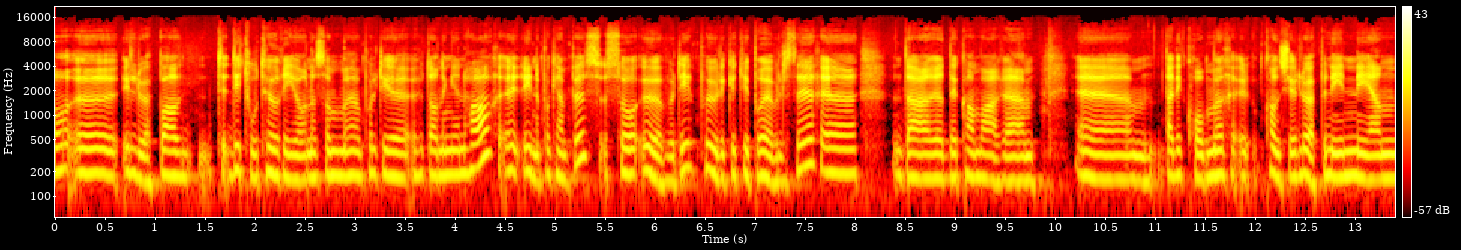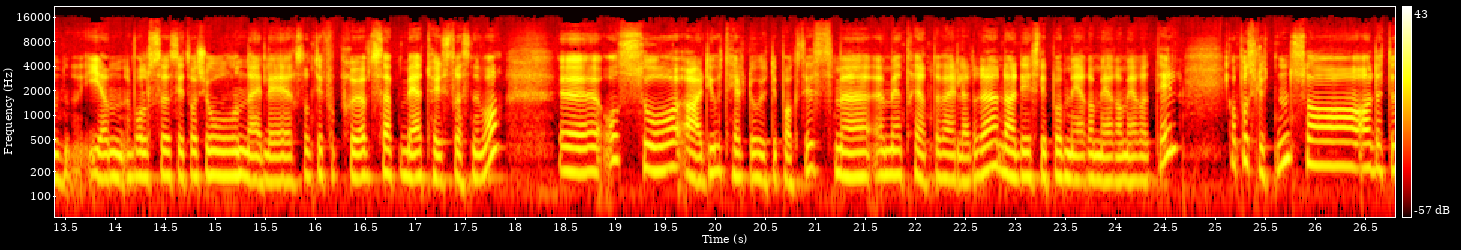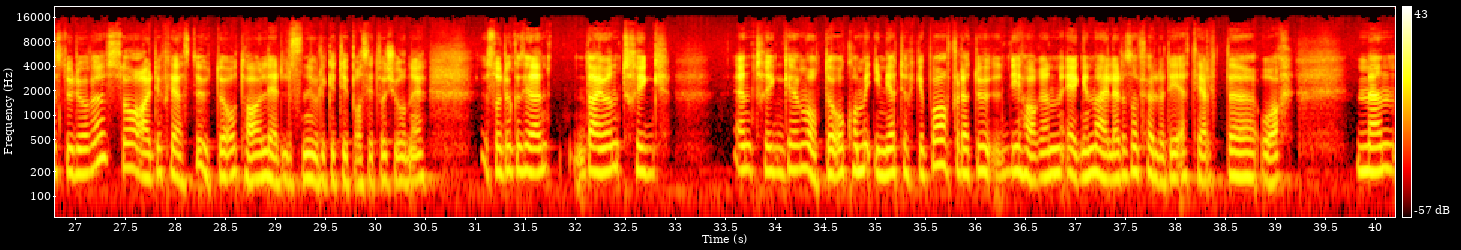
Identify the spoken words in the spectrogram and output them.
i løpet av de to teoriårene som politiutdanningen har inne på campus, så øver de på ulike typer øvelser der det kan være Eh, der de kommer eh, kanskje løpende inn i en, i en voldssituasjon, eller sånn at de får prøvd seg med et høyt stressnivå. Eh, og så er de jo et helt år ute i praksis med, med trente veiledere, der de slipper mer og mer og mer til. Og på slutten så, av dette studieåret så er de fleste ute og tar ledelsen i ulike typer av situasjoner. Så du kan si det er jo en trygg en trygg måte å komme inn i et yrke på, for de har en egen veileder som følger de et helt år. Men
